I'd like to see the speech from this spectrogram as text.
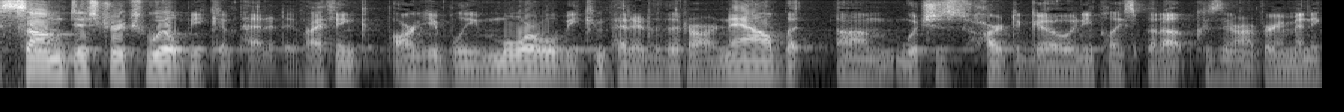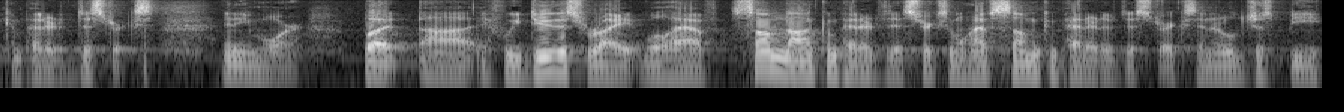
some districts will be competitive. I think arguably more will be competitive than are now, but um, which is hard to go any place but up because there aren't very many competitive districts anymore. But uh, if we do this right, we'll have some non-competitive districts and we'll have some competitive districts, and it'll just be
